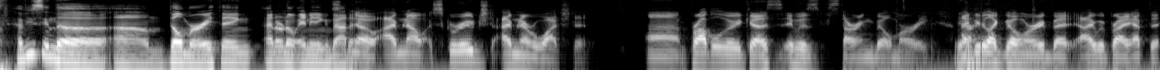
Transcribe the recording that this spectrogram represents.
Have you seen the um, Bill Murray thing? I don't know anything about it. No, I'm not Scrooged. I've never watched it. Uh, probably because it was starring Bill Murray. I do like Bill Murray, but I would probably have to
